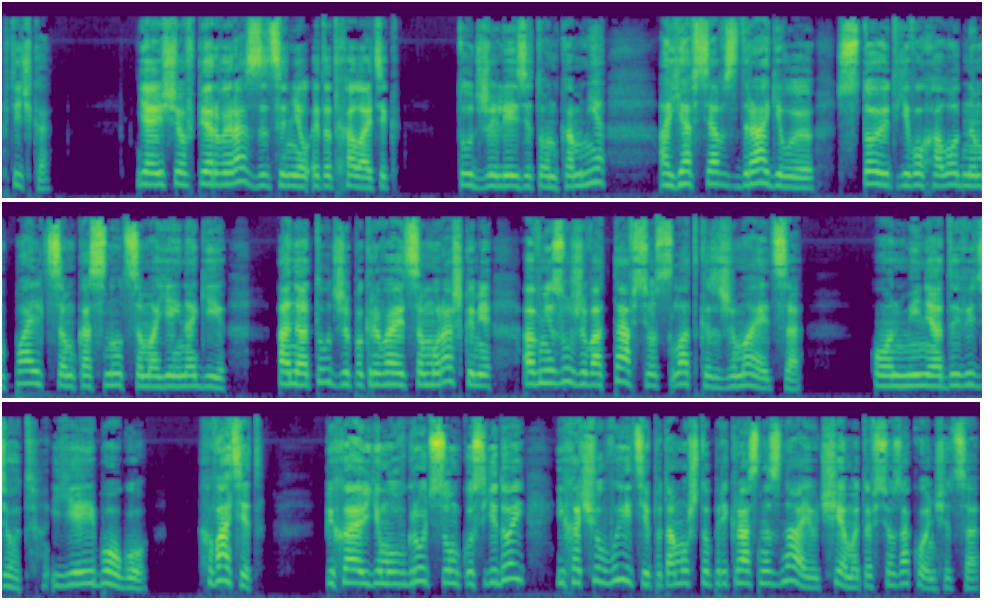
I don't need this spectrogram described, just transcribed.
птичка. Я еще в первый раз заценил этот халатик. Тут же лезет он ко мне, а я вся вздрагиваю, стоит его холодным пальцем коснуться моей ноги. Она тут же покрывается мурашками, а внизу живота все сладко сжимается. Он меня доведет, ей-богу. Хватит! Пихаю ему в грудь сумку с едой и хочу выйти, потому что прекрасно знаю, чем это все закончится.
